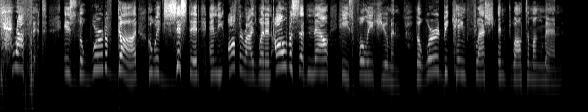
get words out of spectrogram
prophet is the Word of God who existed and the authorized one, and all of a sudden now he's fully human. The Word became flesh and dwelt among men.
